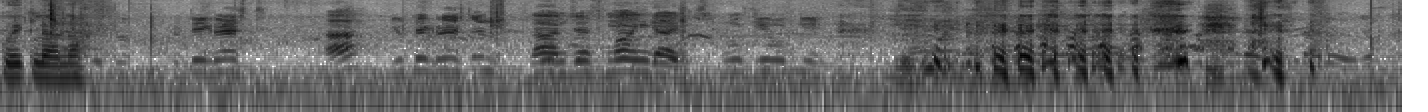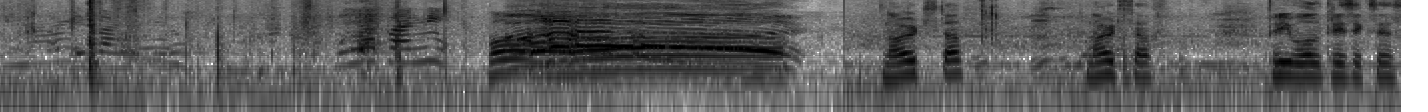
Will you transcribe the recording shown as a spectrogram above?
Quick learner. To take rest. Huh? You take rest and... No, I'm just mind guys. Okay, okay. oh! Now it's tough. Now it's tough. Three ball, three sixes.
